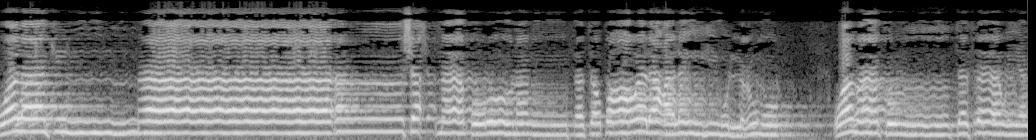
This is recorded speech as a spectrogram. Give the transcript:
ولكنا أنشأنا قرونا فتطاول عليهم العمر وما كنت ثاويا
